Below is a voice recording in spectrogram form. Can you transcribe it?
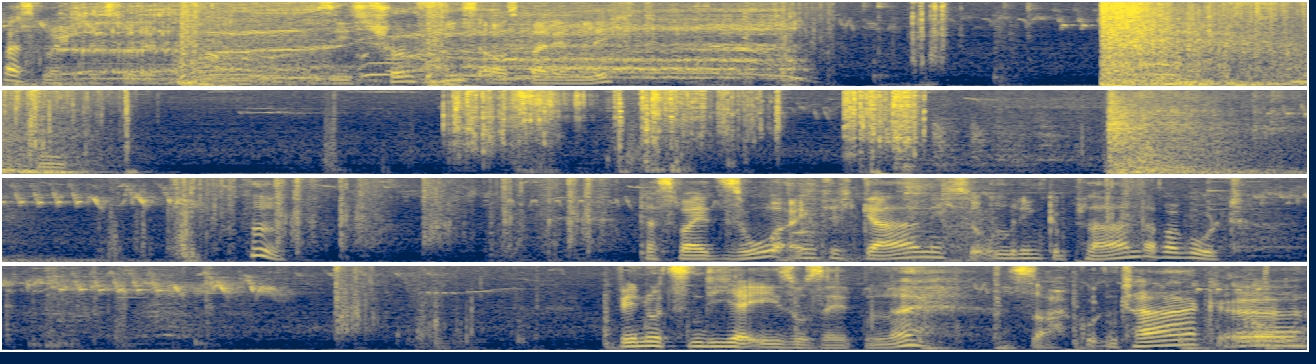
Was möchtest du denn? Siehst schon fies aus bei dem Licht. Das war jetzt so eigentlich gar nicht so unbedingt geplant, aber gut. Wir nutzen die ja eh so selten, ne? So, guten Tag. Äh.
